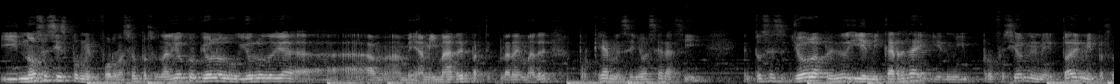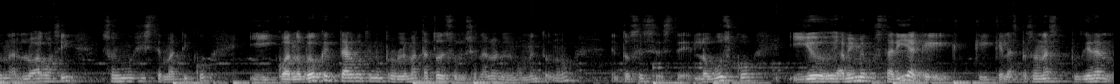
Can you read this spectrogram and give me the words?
Y no sé si es por mi formación personal, yo creo que yo lo, yo lo doy a, a, mi, a mi madre, en particular a mi madre, porque ella me enseñó a ser así entonces yo he aprendido y en mi carrera y en mi profesión, en mi actual, en mi persona, lo hago así, soy muy sistemático y cuando veo que algo tiene un problema trato de solucionarlo en el momento, ¿no? Entonces este, lo busco y yo, a mí me gustaría que, que, las personas pudieran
